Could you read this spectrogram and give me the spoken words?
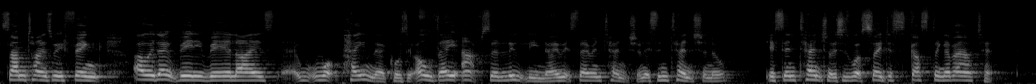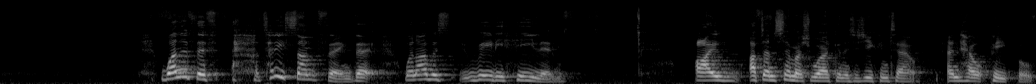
Sometimes we think, oh, I don't really realise uh, what pain they're causing. Oh, they absolutely know it's their intention. It's intentional. It's intentional. This is what's so disgusting about it. One of the, I'll tell you something that when I was really healing, I, I've done so much work on this, as you can tell, and help people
